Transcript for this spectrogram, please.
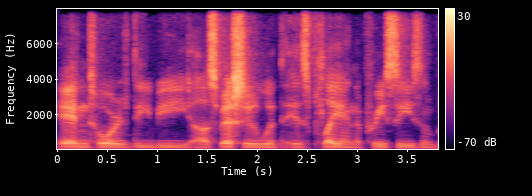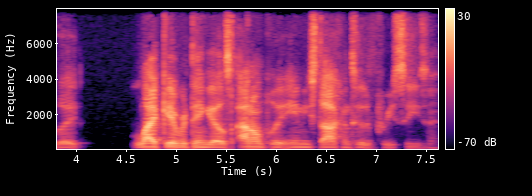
heading towards DB, uh, especially with his play in the preseason. But like everything else, I don't put any stock into the preseason.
